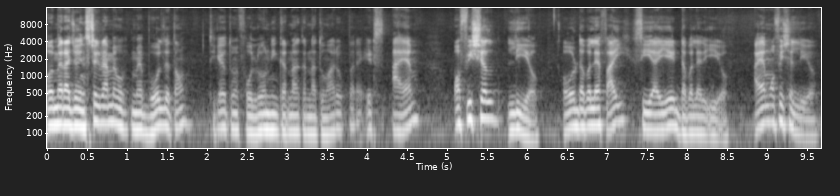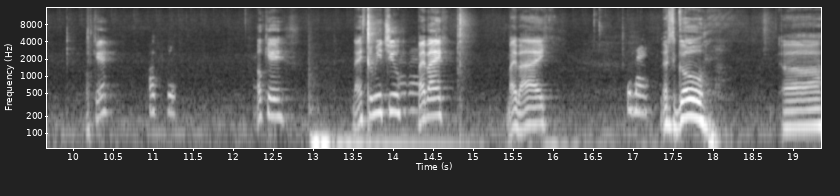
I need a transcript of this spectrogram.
और मेरा जो इंस्टाग्राम है वो मैं बोल देता हूँ ठीक है? तुम्हें फॉलो नहीं करना करना तुम्हारे ऊपर है। It's I am official Leo O double F I C I A double L E O I am official Leo okay okay okay nice to meet you bye bye bye bye let's go Uh,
